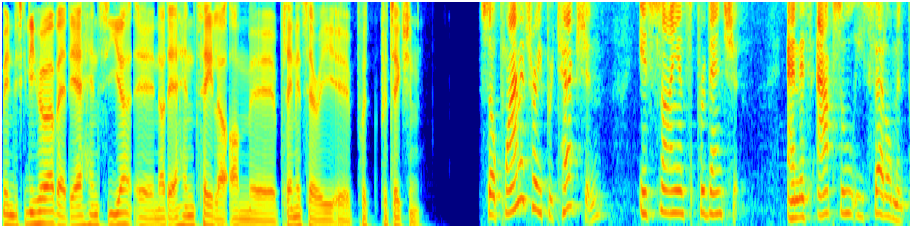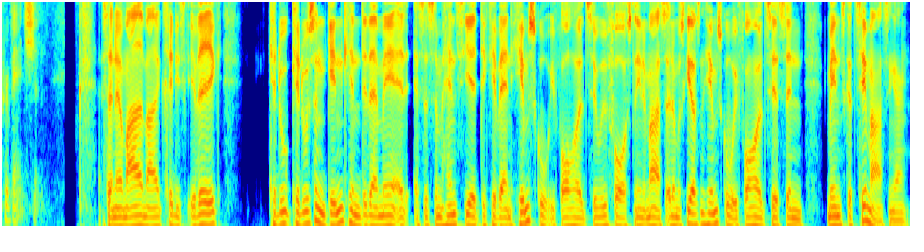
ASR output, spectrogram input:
men vi skal lige høre, hvad det er, han siger, øh, når det er, han taler om øh, planetary øh, protection. So planetary protection is science prevention, and it's absolutely settlement prevention. Altså, han er jo meget, meget kritisk. Jeg ved ikke, kan du, kan du sådan genkende det der med, at, altså, som han siger, at det kan være en hemsko i forhold til udforskningen af Mars, eller måske også en hemsko i forhold til at sende mennesker til Mars engang?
